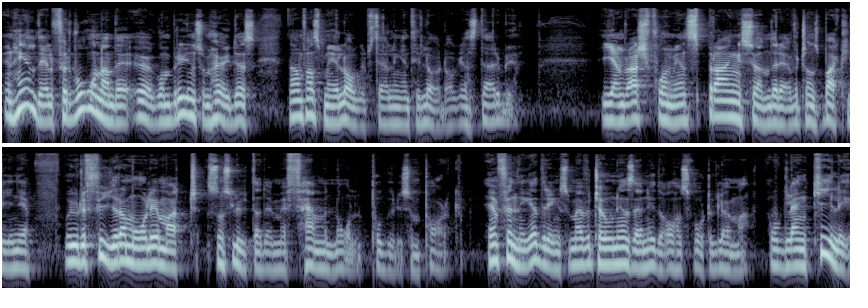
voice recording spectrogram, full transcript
en hel del förvånande ögonbryn som höjdes när han fanns med i laguppställningen till lördagens derby. Ian Rush formligen sprang sönder Evertons backlinje och gjorde fyra mål i en match som slutade med 5-0 på Goodison Park. En förnedring som Evertonians än idag har svårt att glömma. Och Glenn Keely,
